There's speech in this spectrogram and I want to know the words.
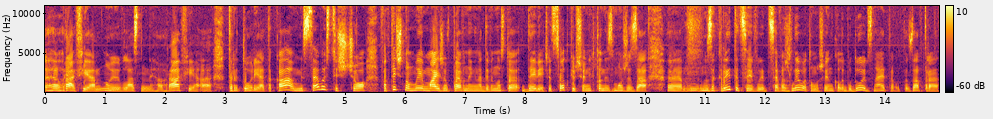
географія, ну і власне не географія, а територія така місцевості, що фактично ми майже впевнені на 99%, що ніхто не зможе за, е, ну, закрити цей вид. Це важливо, тому що інколи будують, знаєте, от завтра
